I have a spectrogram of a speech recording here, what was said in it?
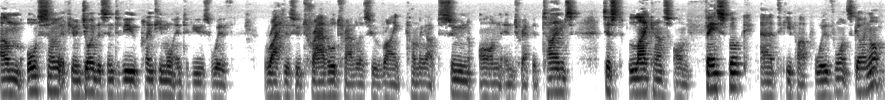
Um, also, if you enjoyed this interview, plenty more interviews with writers who travel, travelers who write, coming up soon on Intrepid Times. Just like us on Facebook uh, to keep up with what's going on.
